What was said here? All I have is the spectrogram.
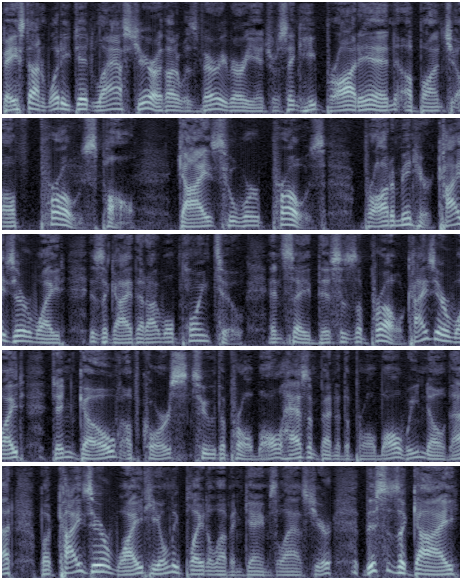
based on what he did last year, I thought it was very, very interesting. He brought in a bunch of pros, Paul guys who were pros brought him in here. Kyzir White is a guy that I will point to and say this is a pro. Kyzir White didn't go, of course, to the Pro Bowl, hasn't been to the Pro Bowl. We know that. But Kyzir White, he only played 11 games last year. This is a guy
